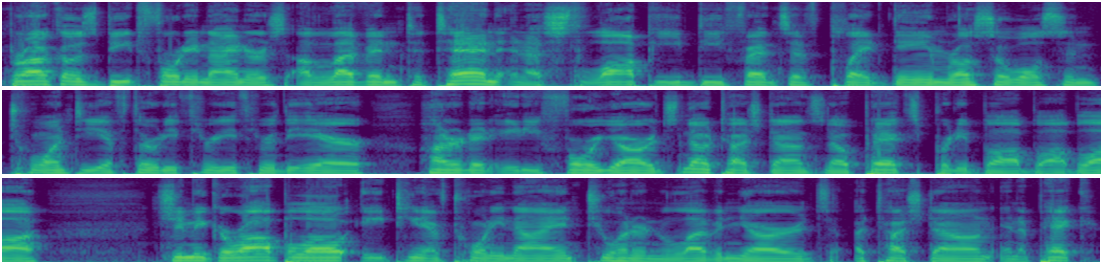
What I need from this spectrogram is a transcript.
Broncos beat 49ers 11 to 10 in a sloppy defensive played game. Russell Wilson 20 of 33 through the air, 184 yards, no touchdowns, no picks, pretty blah blah blah. Jimmy Garoppolo 18 of 29, 211 yards, a touchdown and a pick.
